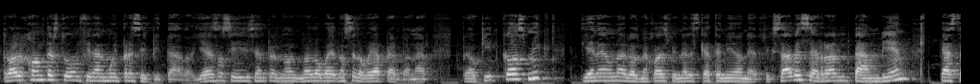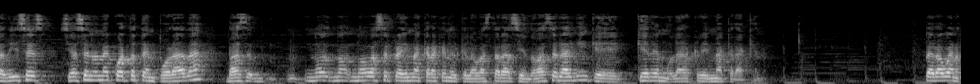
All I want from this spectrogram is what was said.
Troll Hunters tuvo un final muy precipitado y eso sí, siempre no, no, se lo voy a perdonar. Pero Kid Cosmic tiene uno de los mejores finales que ha tenido Netflix. Sabe cerrar tan bien que hasta dices, si hacen una cuarta temporada, va no, no, no va a ser Craig McCracken el que lo va a estar haciendo, va a ser alguien que quiere emular a Craig McCracken. Pero bueno,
